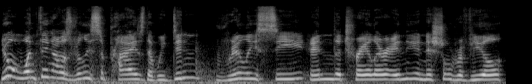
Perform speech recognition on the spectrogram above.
You know, one thing I was really surprised that we didn't really see in the trailer, in the initial reveal,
